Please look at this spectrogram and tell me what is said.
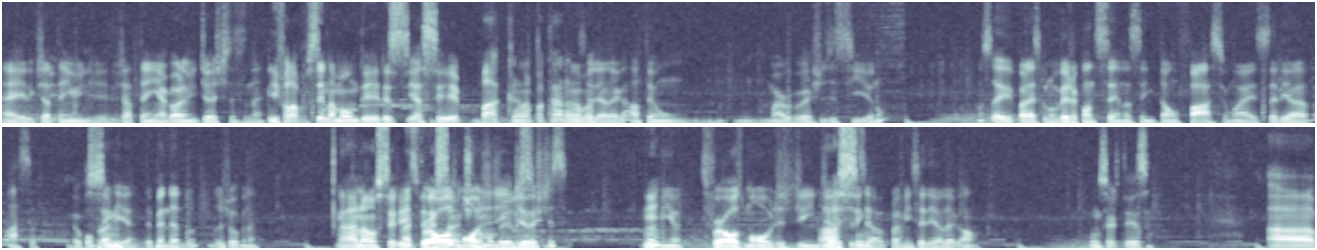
É, ele que já tem, ele já tem agora o Injustice, né? E falar pra você, na mão deles ia ser bacana pra caramba. Seria legal ter um Marvel vs DC. Eu não, não sei, parece que eu não vejo acontecendo assim tão fácil, mas seria massa. Eu compraria, Sim. dependendo do, do, jogo, né? Ah, não, seria Mas interessante Mas for de. Injustice, Hum? mim, se for aos moldes de Injustice, sim. é- pra mim seria legal. Com certeza. Ah,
